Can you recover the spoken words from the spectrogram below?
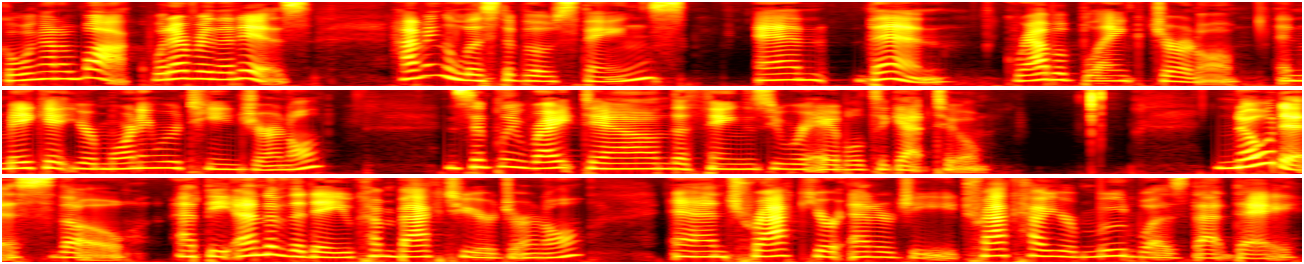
going on a walk, whatever that is. Having a list of those things, and then grab a blank journal and make it your morning routine journal and simply write down the things you were able to get to. Notice, though, at the end of the day, you come back to your journal and track your energy, track how your mood was that day,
